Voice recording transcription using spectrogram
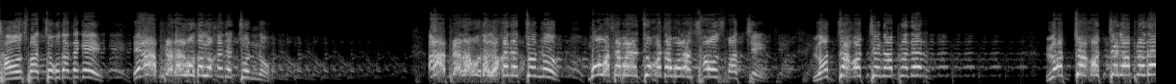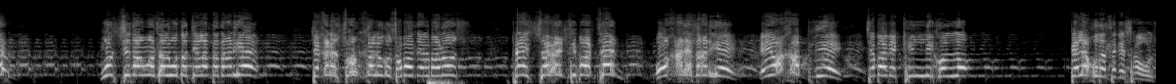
সাহস পাচ্ছে কোথা থেকে? এ আপনাদের মতো লোকেদের জন্য। আপনাদের মতো লোকেদের জন্য মমতা ব্যানার্জি কথা বলার সাহস পাচ্ছে। লজ্জা করছেন আপনাদের? লজ্জা করছেন আপনাদের? মুর্শিদাবাদের মতো জেলাতে দাঁড়িয়ে, যেখানে সংখ্যালঘু সমাজের মানুষ প্রায় সেভেন্টি পার্সেন্ট ওখানে দাঁড়িয়ে এই অকাপ দিয়ে যেভাবে খিল্লি করল, পেলে কোথা থেকে সাহস?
